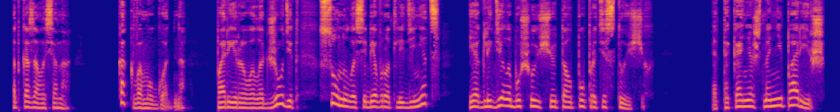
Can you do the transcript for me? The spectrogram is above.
— отказалась она. «Как вам угодно», — парировала Джудит, сунула себе в рот леденец и оглядела бушующую толпу протестующих. «Это, конечно, не Париж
